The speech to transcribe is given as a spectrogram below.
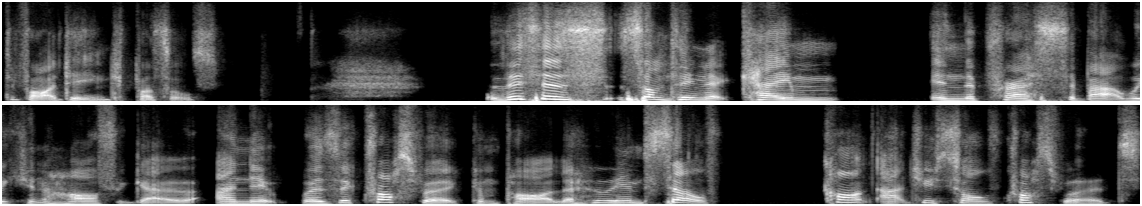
divided into puzzles. This is something that came in the press about a week and a half ago, and it was a crossword compiler who himself can't actually solve crosswords.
